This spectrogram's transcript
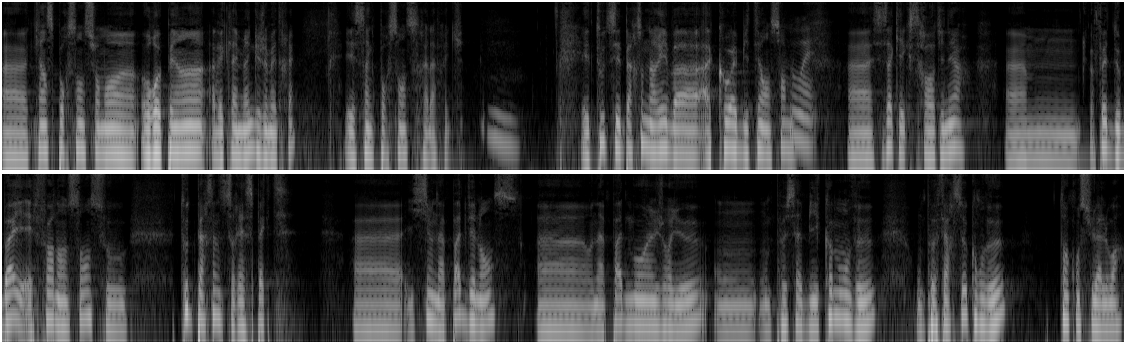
Euh, 15% sûrement euh, européen avec l'Amérique, je mettrais. Et 5% ce serait l'Afrique. Hmm. Et toutes ces personnes arrivent à, à cohabiter ensemble. Ouais. Euh, c'est ça qui est extraordinaire. Euh, au fait, Dubaï est fort dans le sens où toute personne se respecte. Euh, ici, on n'a pas de violence, euh, on n'a pas de mots injurieux, on, on peut s'habiller comme on veut, on peut faire ce qu'on veut tant qu'on suit la loi.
